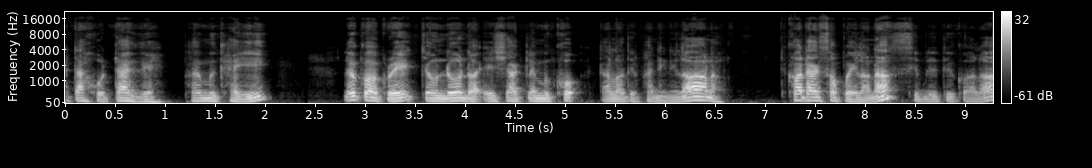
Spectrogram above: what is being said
အတဟိုတကေဖမှုခိုင်လောကဂရိဂျုံဒိုတော့အေရှာကလမှုခိုတလောတိဖာနေနေလောနော်ခေါ်တာဆော့ပွဲလောနော်စီဘလီတူကောလော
